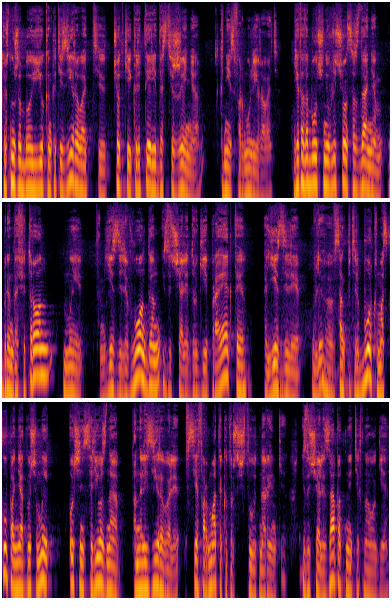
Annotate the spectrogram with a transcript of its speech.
То есть нужно было ее конкретизировать, э, четкие критерии достижения к ней сформулировать. Я тогда был очень увлечен созданием бренда Фитрон. Мы там, ездили в Лондон, изучали другие проекты, ездили в Санкт-Петербург, в Москву, понятно. В общем, мы очень серьезно анализировали все форматы, которые существуют на рынке, изучали западные технологии.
